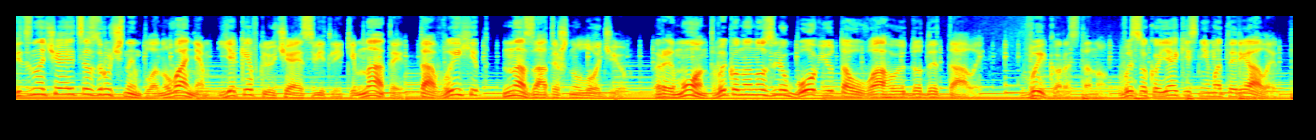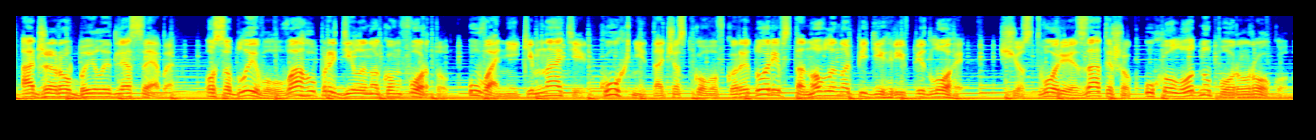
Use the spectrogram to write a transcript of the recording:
відзначається зручним плануванням, яке включає світлі кімнати та вихід на затишну лоджію. Ремонт виконано з любов'ю та увагою до деталей. Використано високоякісні матеріали, адже робили для себе. Особливу увагу приділено комфорту. У ванній кімнаті, кухні та частково в коридорі встановлено підігрів підлоги, що створює затишок у холодну пору року.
